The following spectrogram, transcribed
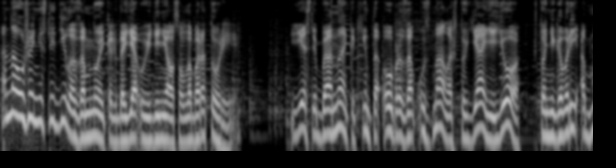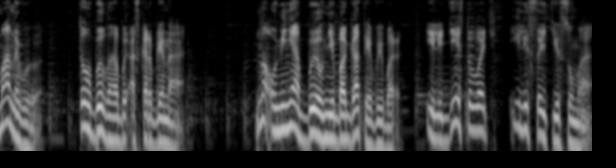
Она уже не следила за мной, когда я уединялся в лаборатории. Если бы она каким-то образом узнала, что я ее что не говори обманываю, то была бы оскорблена. Но у меня был небогатый выбор. Или действовать, или сойти с ума.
